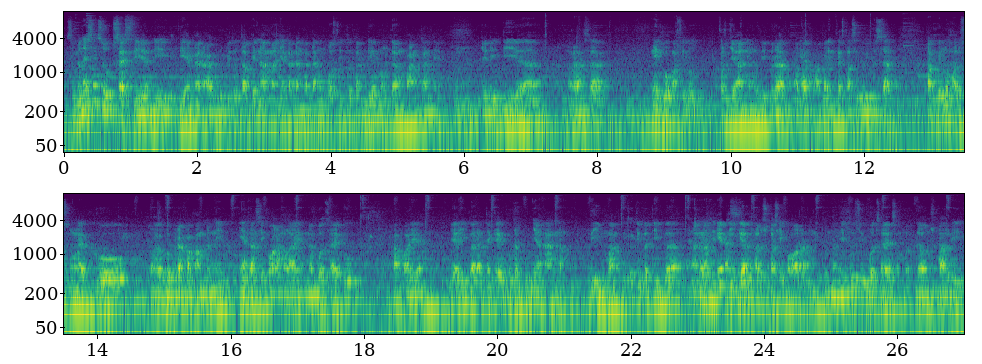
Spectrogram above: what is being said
sebenarnya saya sukses sih ya di di MRA Group itu tapi namanya kadang-kadang bos itu kan dia menggampangkan ya jadi dia merasa nih gue kasih lu kerjaan yang lebih berat apa Ya. apa investasi lebih besar tapi lu harus nge-let go eh, beberapa company Ya. dikasih ke orang lain. Nah buat saya tuh apa ya ya ibaratnya kayak udah punya anak lima gitu tiba-tiba Anak anaknya tiga harus kasih ke orang gitu. Nah itu sih buat saya sempat down sekali.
